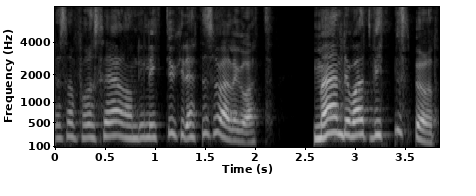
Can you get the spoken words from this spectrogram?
Disse fariseerne likte jo ikke dette så veldig godt, men det var et vitnesbyrd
